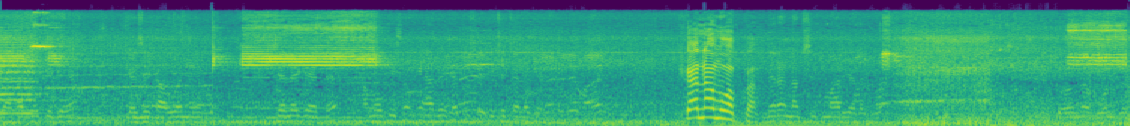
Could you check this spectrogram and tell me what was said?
जगह देख के गए कैसे का हुआ नहीं हुआ। चले गए थे। हम ऑफिसों के यहाँ देखे तो उसके पीछे चले गए। क्या नाम हो आपका? मेरा नाम शिव कुमार यादव हुआ। तो मैं बोल रहा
